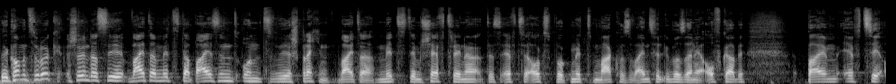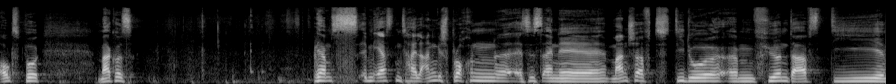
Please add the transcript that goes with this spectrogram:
Willkommen zurück. Schön, dass Sie weiter mit dabei sind und wir sprechen weiter mit dem Cheftrainer des FC Augsburg, mit Markus Weinzel über seine Aufgabe beim FC Augsburg. Markus, wir haben es im ersten Teil angesprochen. Es ist eine Mannschaft, die du ähm, führen darfst, die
